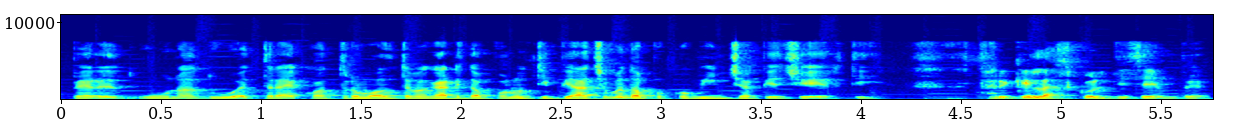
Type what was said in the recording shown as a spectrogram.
per una, due, tre, quattro volte, magari dopo non ti piace, ma dopo comincia a piacerti, perché l'ascolti sempre.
